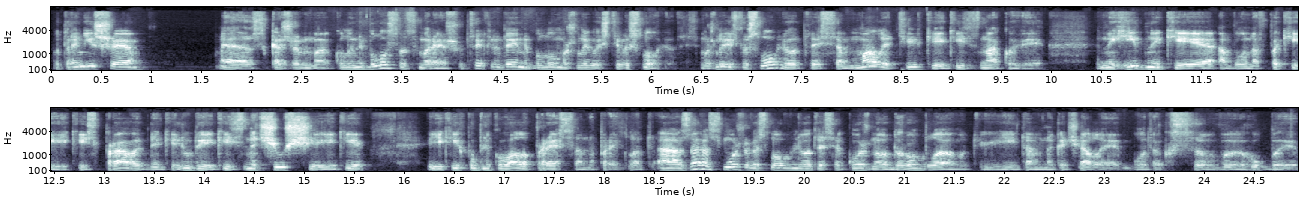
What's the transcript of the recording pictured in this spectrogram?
От раніше, е, скажімо, коли не було соцмереж, у цих людей не було можливості висловлюватися. Можливість висловлюватися мали тільки якісь знакові негідники або навпаки, якісь праведники, люди, якісь значущі, які. Яких публікувала преса, наприклад, а зараз може висловлюватися кожного доробла. От її там накачали ботокс в губи,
